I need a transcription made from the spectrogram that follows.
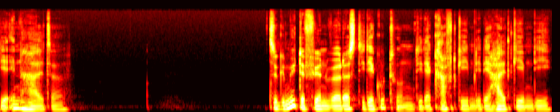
dir Inhalte zu Gemüte führen würdest, die dir gut tun, die dir Kraft geben, die dir Halt geben, die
